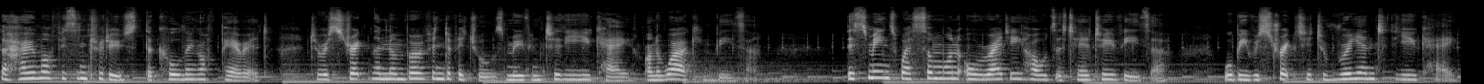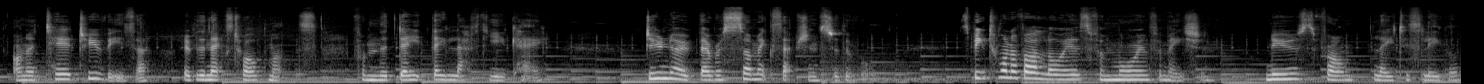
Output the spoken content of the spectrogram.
The Home Office introduced the cooling off period to restrict the number of individuals moving to the UK on a working visa. This means where someone already holds a Tier 2 visa will be restricted to re enter the UK on a Tier 2 visa over the next 12 months from the date they left the UK. Do note there are some exceptions to the rule. Speak to one of our lawyers for more information. News from Latest Legal.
